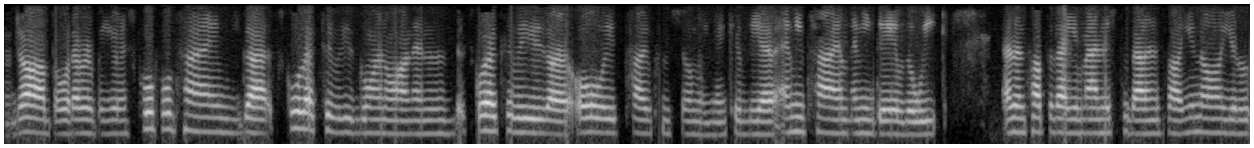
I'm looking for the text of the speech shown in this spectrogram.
time job or whatever, but you're in school full time. You got school activities going on, and the school activities are always time consuming. It could be at any time, any day of the week. And on top of that, you manage to balance out, you know, your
